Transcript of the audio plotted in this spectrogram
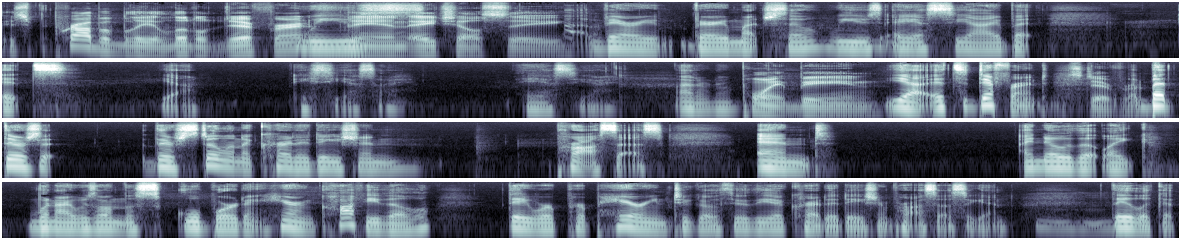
is probably a little different We than use- HLC. very, very much so. We use ASCI, but it's yeah, ACSI, ASCI. I don't know. Point being, Yeah, it's different. it's different. but there's a, there's still an accreditation process and i know that like when i was on the school board here in Coffeyville they were preparing to go through the accreditation process again. They look at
